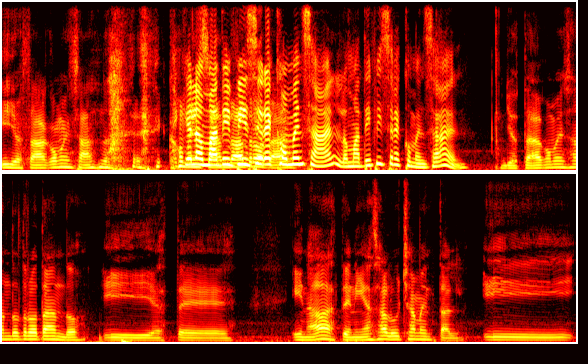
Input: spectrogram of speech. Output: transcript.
Y yo estaba comenzando. Es que lo más difícil es comenzar. Lo más difícil es comenzar. Yo estaba comenzando trotando y este y nada, tenía esa lucha mental. Y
